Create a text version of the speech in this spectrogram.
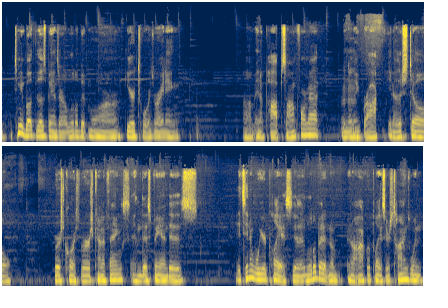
to me, both of those bands are a little bit more geared towards writing um, in a pop song format. You know, they rock. You know, they're still verse, chorus, verse kind of things, and this band is. It's in a weird place. They're a little bit in, a, in an awkward place. There's times when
